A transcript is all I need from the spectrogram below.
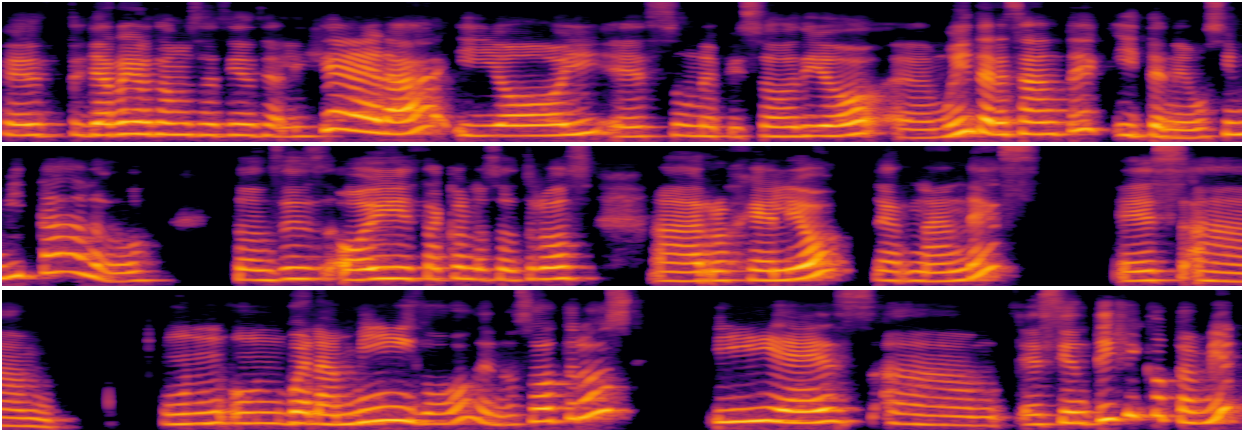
Este, ya regresamos a Ciencia Ligera y hoy es un episodio uh, muy interesante y tenemos invitado. Entonces, hoy está con nosotros uh, Rogelio Hernández. Es un, buen amigo de nosotros y es, es científico también,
